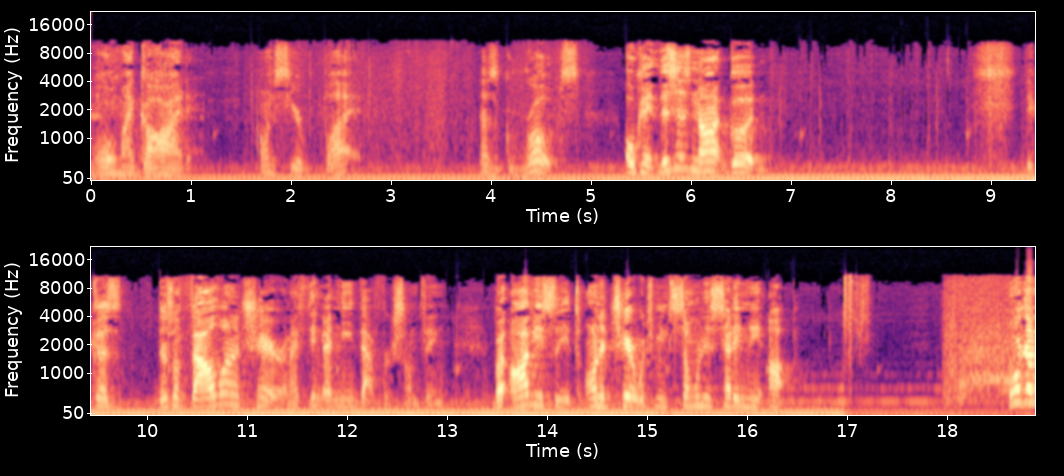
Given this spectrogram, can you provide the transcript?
Oh my god. I want to see your butt. That's gross. Okay, this is not good. Because there's a valve on a chair, and I think I need that for something. But obviously, it's on a chair, which means someone is setting me up. Oh my god!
